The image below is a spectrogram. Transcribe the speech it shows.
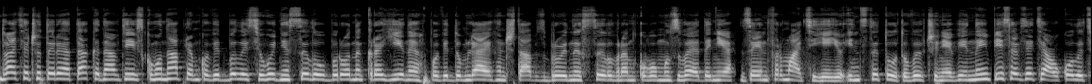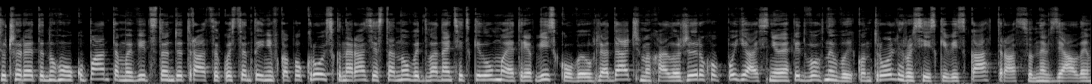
24 атаки на Авдіївському напрямку відбили сьогодні Сили оборони країни. Повідомляє генштаб збройних сил в ранковому зведенні. За інформацією інституту вивчення війни, після взяття околицю Черетиного окупантами відстань до траси Костянтинівка-Покровськ наразі становить 12 кілометрів. Військовий оглядач Михайло Жирохов пояснює, під вогневий контроль російські війська трасу не взяли.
